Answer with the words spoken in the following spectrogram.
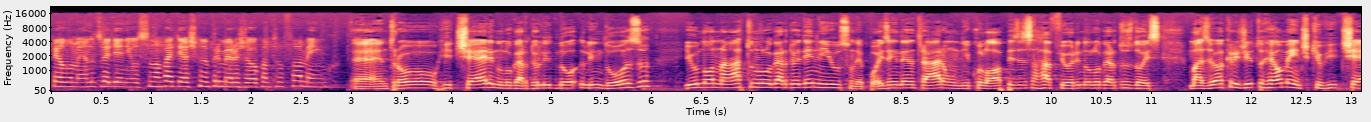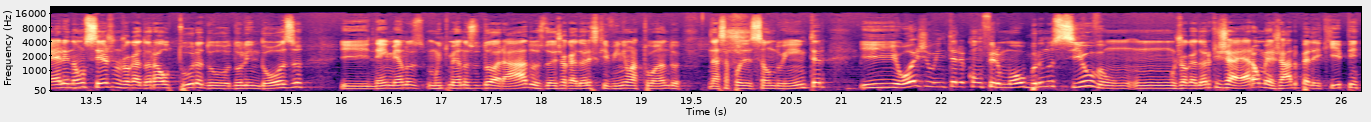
pelo menos, o Edenilson não vai ter, acho que no primeiro jogo contra o Flamengo. É, entrou o Richeri no lugar do Lindo- Lindoso e o Nonato no lugar do Edenilson. Depois ainda entraram o Nico Lopes e Sarrafiori no lugar dos dois. Mas eu acredito realmente que o Richelli não seja um jogador à altura do, do Lindoso e nem menos, muito menos do Dourado, os dois jogadores que vinham atuando nessa posição do Inter. E hoje o Inter confirmou o Bruno Silva, um, um jogador que já era almejado pela equipe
